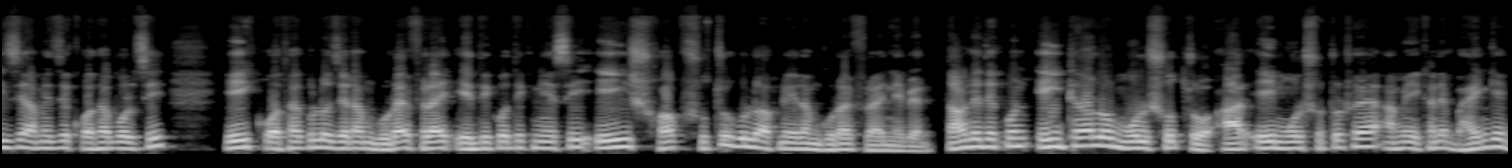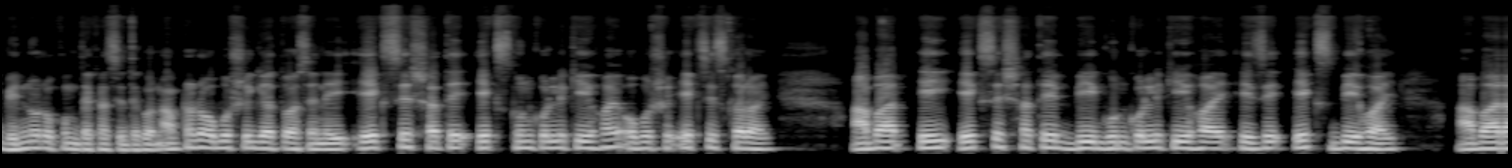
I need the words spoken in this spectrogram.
এই যে আমি যে কথা বলছি, এই কথাগুলো যেরকম ঘুরায় ফেরায় এদিক ওদিক নিয়েছি এই সব সূত্রগুলো আপনি এরকম ঘুরায় ফেরায় নেবেন। তাহলে দেখুন, এইটা হলো মূল সূত্র। আর এই মূল সূত্রটা আমি এখানে ভাঙ্গে ভিন্ন রকম দেখাচ্ছি। দেখুন, আপনারা অবশ্যই জ্ঞাত আছেন, এই এক্সের সাথে এক্স গুণ করলে কি হয়? অবশ্যই এক্স স্কোয়ার হয়। আবার এই এক্সের সাথে বি গুণ করলে কি হয়? এই যে এক্স বি হয়। আবার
